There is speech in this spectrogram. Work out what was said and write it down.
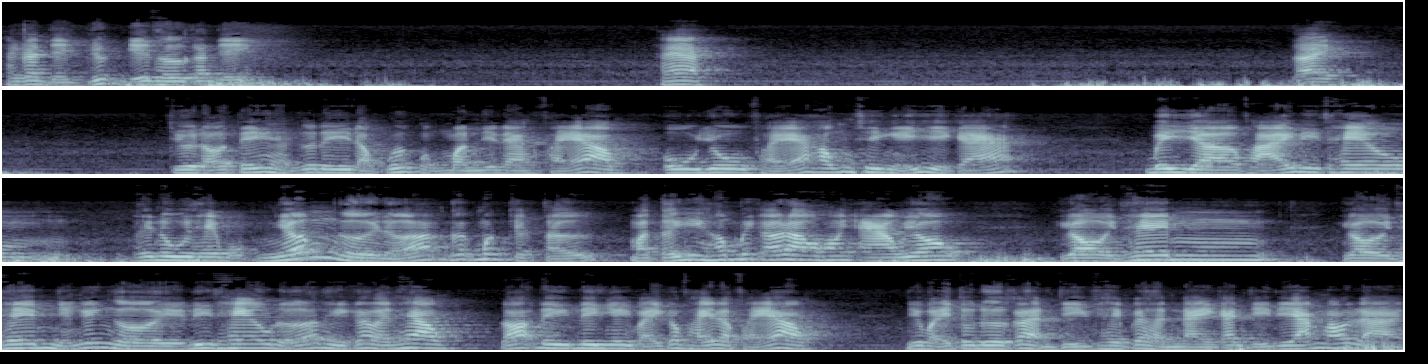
Các anh chị rất dễ thương các anh chị. Ha? Đây. Chưa nổi tiếng thì cứ đi đọc bước một mình vậy nè. Khỏe không? U du khỏe, không suy nghĩ gì cả. Bây giờ phải đi theo, phải nuôi theo một nhóm người nữa, rất mất trật tự. Mà tự nhiên không biết ở đâu, thôi ào vô. Rồi thêm rồi thêm những cái người đi theo nữa thì các bạn thấy không? Đó, đi đi như vậy có phải là khỏe không? Như vậy tôi đưa các anh chị thêm cái hình này, các anh chị dám nói là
